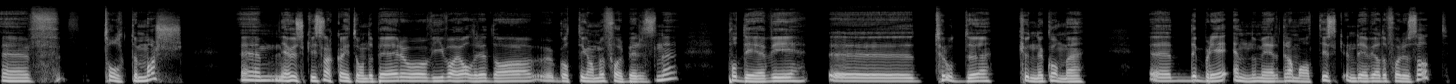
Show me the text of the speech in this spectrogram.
12. Eh, mars. Eh, jeg husker vi snakka litt om det, Per, og vi var jo allerede da godt i gang med forberedelsene på det vi eh, trodde kunne komme. Det ble enda mer dramatisk enn det vi hadde forutsatt,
